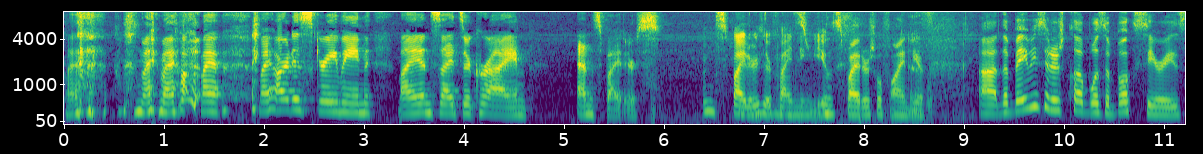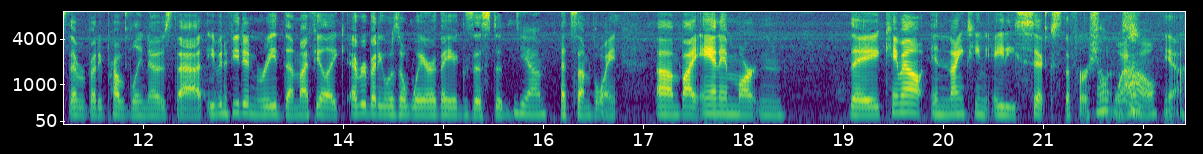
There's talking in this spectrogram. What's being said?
my, my, my, my, my heart is screaming, my insides are crying, and spiders. And spiders are finding you. The spiders will find you. Uh, the Babysitters Club was a book series. Everybody probably knows that. Even if you didn't read them, I feel like everybody was aware they existed Yeah. at some point. Um, by Ann M. Martin. They came out in 1986, the first Oh, ones. wow. Yeah.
